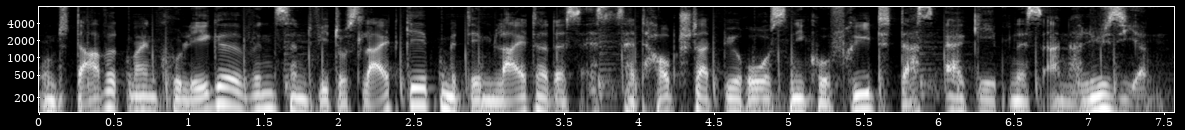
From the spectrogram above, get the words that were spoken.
Und da wird mein Kollege Vincent Vitus Leitgeb mit dem Leiter des SZ Hauptstadtbüros Nico Fried das Ergebnis analysieren.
